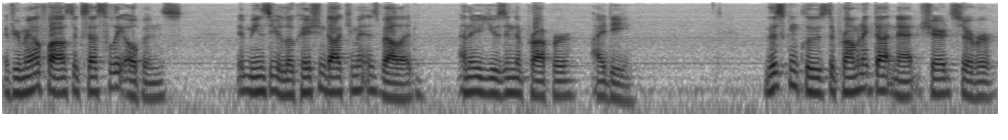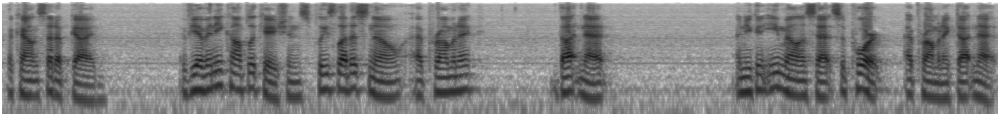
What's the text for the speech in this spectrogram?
If your mail file successfully opens, it means that your location document is valid and that you're using the proper ID. This concludes the Prominic.net Shared Server Account Setup Guide. If you have any complications, please let us know at prominic.net and you can email us at support at prominic.net.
